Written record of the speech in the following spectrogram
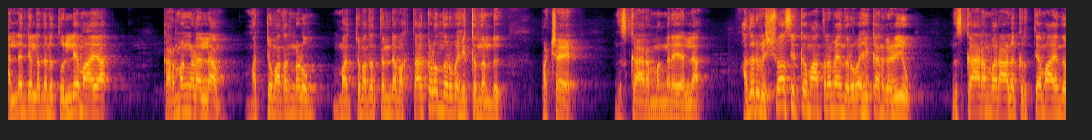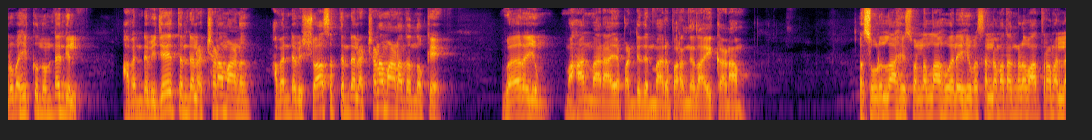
അല്ലെങ്കിൽ അതിന് തുല്യമായ കർമ്മങ്ങളെല്ലാം മറ്റു മതങ്ങളും മറ്റു മതത്തിന്റെ വക്താക്കളും നിർവഹിക്കുന്നുണ്ട്. പക്ഷേ നിസ്കാരം അങ്ങനെയല്ല. അതൊരു വിശ്വാസിക്ക് മാത്രമേ നിർവഹിക്കാൻ കഴിയൂ. നിസ്കാരം ഒരാൾ കൃത്യമായി നിർവഹിക്കുന്നുണ്ടെങ്കിൽ അവന്റെ വിജയത്തിന്റെ ലക്ഷണമാണ് അവന്റെ വിശ്വാസത്തിന്റെ ലക്ഷണമാണതെന്നൊക്കെ വേറെയും മഹാന്മാരായ പണ്ഡിതന്മാർ പറഞ്ഞതായി കാണാം. റസൂറുല്ലാഹി സ്വല്ലല്ലാഹു അലഹി വസല്ലമ തങ്ങൾ മാത്രമല്ല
